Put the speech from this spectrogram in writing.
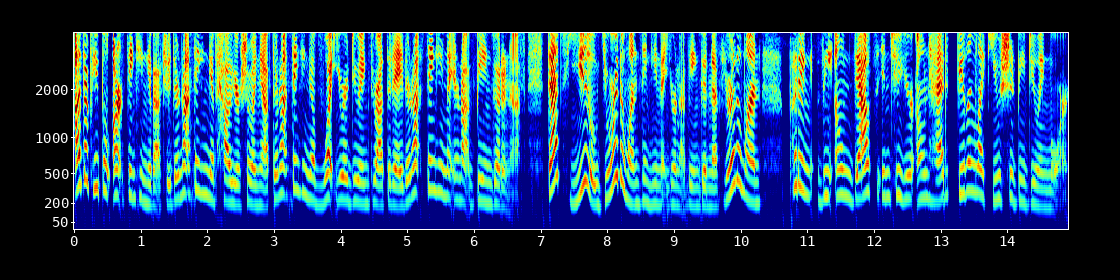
Other people aren't thinking about you. They're not thinking of how you're showing up. They're not thinking of what you're doing throughout the day. They're not thinking that you're not being good enough. That's you. You're the one thinking that you're not being good enough. You're the one putting the own doubts into your own head, feeling like you should be doing more.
